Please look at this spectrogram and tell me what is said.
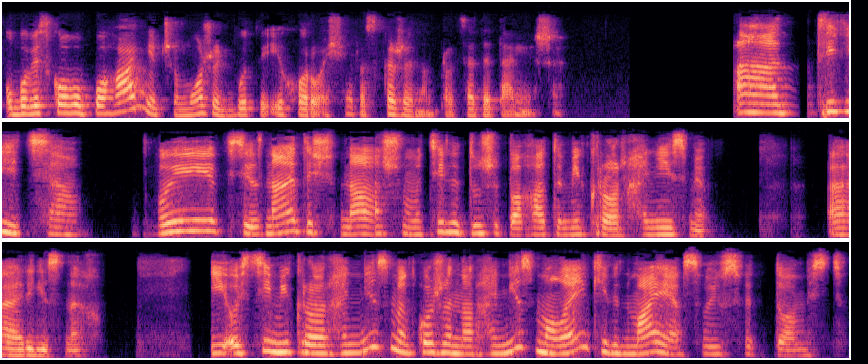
обов'язково погані, чи можуть бути і хороші? Розкажи нам про це детальніше. А, дивіться, ви всі знаєте, що в нашому тілі дуже багато мікроорганізмів е, різних. І ось ці мікроорганізми, кожен організм маленький, він має свою свідомість.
